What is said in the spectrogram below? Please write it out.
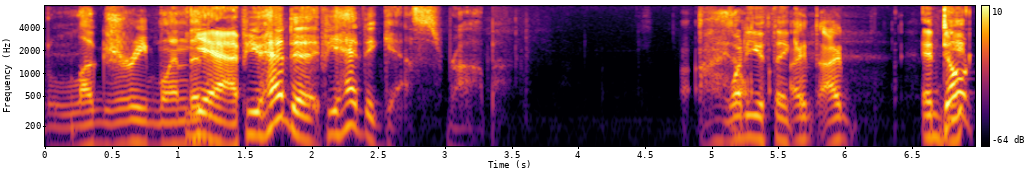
Luxury blended. Yeah, if you had to, if you had to guess, Rob, I what do you think? I, I and don't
